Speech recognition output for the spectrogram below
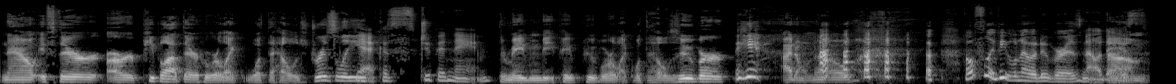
Now, if there are people out there who are like, "What the hell is Drizly?" Yeah, because stupid name. There may even be people who are like, "What the hell is Uber?" Yeah. I don't know. Hopefully, people know what Uber is nowadays. um,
